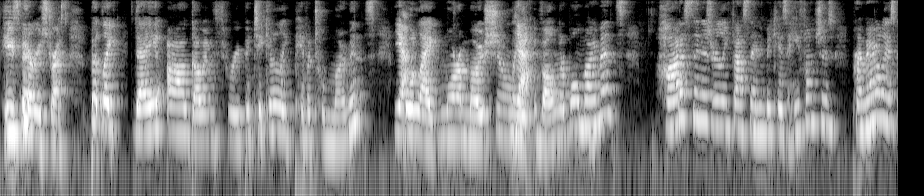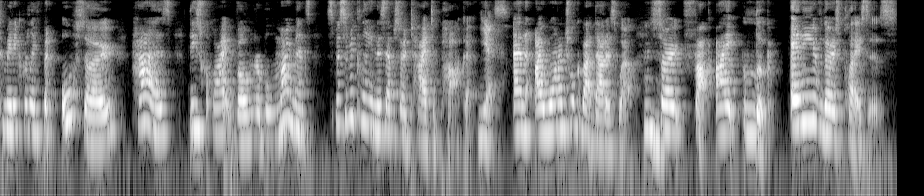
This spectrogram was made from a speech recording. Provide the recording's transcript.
he's very stressed. But like they are going through particularly pivotal moments Yeah. or like more emotionally Yeah. vulnerable moments. Hardison is really fascinating because he functions primarily as comedic relief, but also has these quite vulnerable moments, specifically in this episode tied to Parker. Yes. And I want to talk about that as well. Mhm. So, fuck, I look, any of those places.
